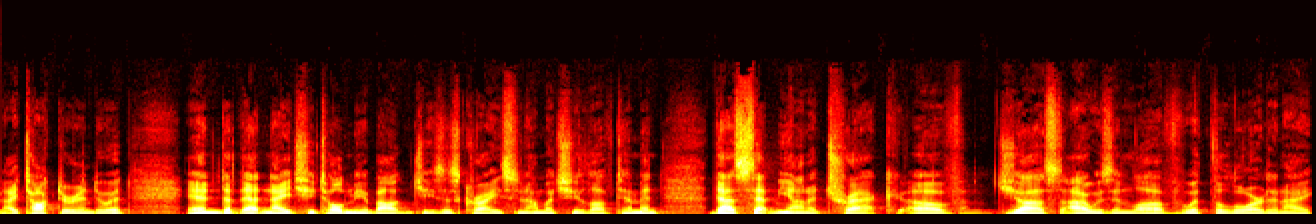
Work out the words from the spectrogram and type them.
I talked her into it. And that night, she told me about Jesus Christ and how much she loved him, and that set me on a track of just I was in love with the Lord, and I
